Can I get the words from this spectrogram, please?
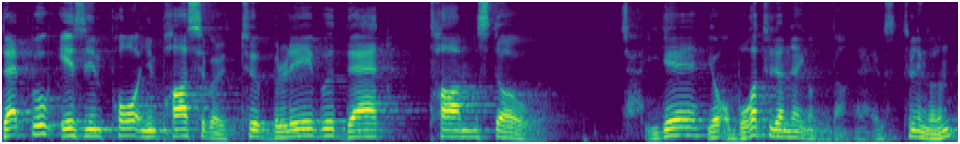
That book is impo- impossible to believe that Tom stole. 자, 이게 요- 뭐가 틀렸냐 이겁니다. 네, 여기서 틀린 거는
